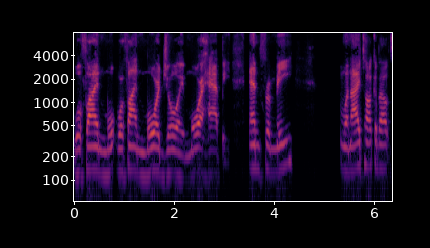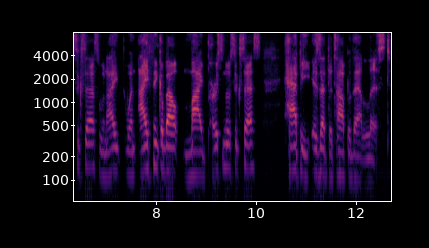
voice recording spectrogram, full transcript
We'll find more we'll find more joy more happy. And for me when i talk about success when i when i think about my personal success happy is at the top of that list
